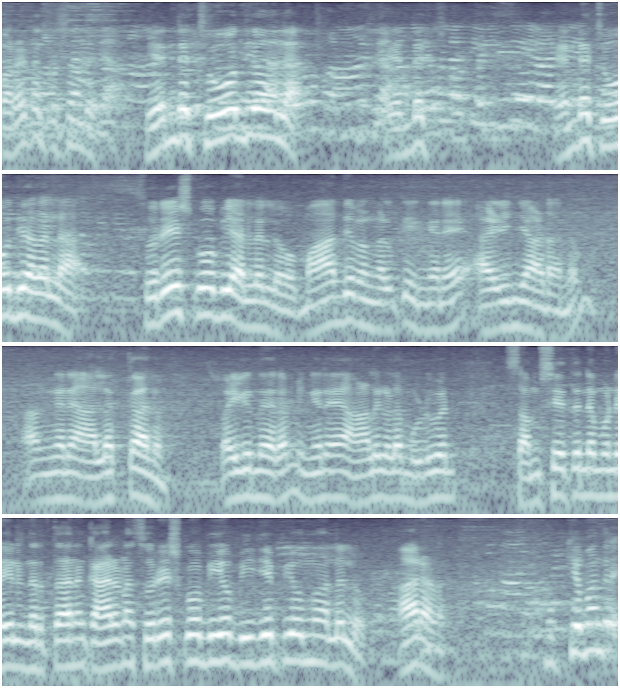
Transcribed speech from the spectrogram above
പറയട്ടെ പ്രശാന്ത്. എന്റെ ചോദ്യം അതല്ല. എന്റെ എന്റെ ചോദ്യം അതല്ല. സുരേഷ് ഗോപി അല്ലല്ലോ. മാധ്യമങ്ങൾക്ക് ഇങ്ങനെ അഴിഞ്ഞാടാനും അങ്ങനെ അലക്കാനും വൈകുന്നേരം ഇങ്ങനെ ആളുകളെ മുഴുവൻ സംശയത്തിന്റെ മുന്നിൽ നിർത്താനും കാരണം സുരേഷ് ഗോപിയോ ബി ജെ പിയോ ഒന്നും അല്ലല്ലോ. ആരാണ്? മുഖ്യമന്ത്രി.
